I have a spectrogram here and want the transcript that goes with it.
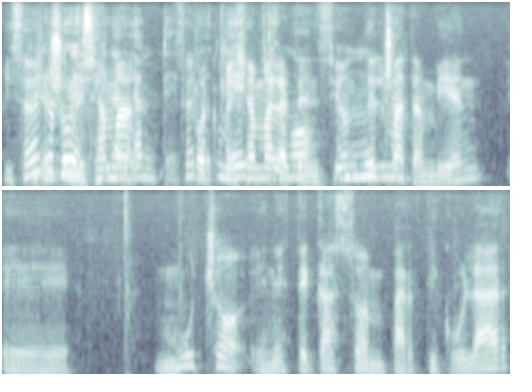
¿Y sabes Pero lo que me llama, adelante, ¿sabes lo que me llama la atención, Telma, también? Eh, mucho en este caso en particular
